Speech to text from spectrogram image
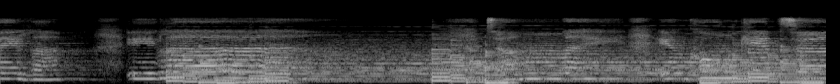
ไม่หลับอีกแล้วทำไมยังคงคิดเธอ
